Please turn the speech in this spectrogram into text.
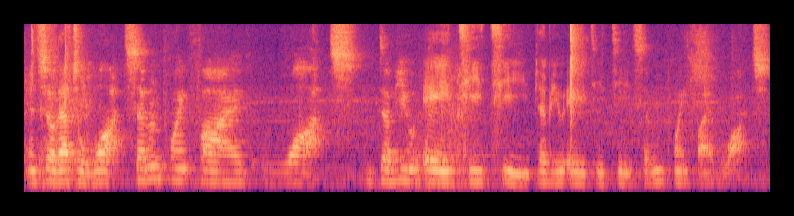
And so that's a watt, 7.5 watts. W A T T. W A T T. 7.5 watts.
